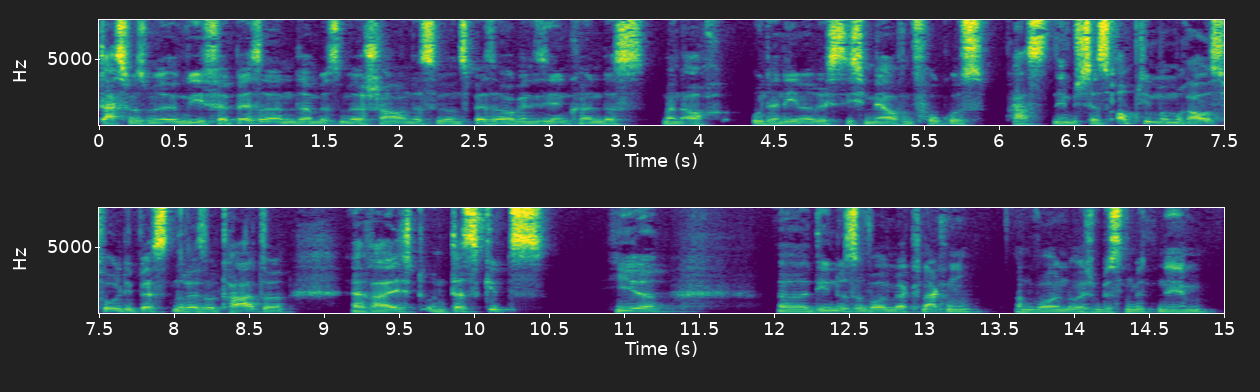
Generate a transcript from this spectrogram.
das müssen wir irgendwie verbessern. Da müssen wir schauen, dass wir uns besser organisieren können, dass man auch unternehmerisch sich mehr auf den Fokus passt, nämlich das Optimum rausholt, die besten Resultate erreicht. Und das gibt's hier. Äh, die Nüsse wollen wir knacken und wollen euch ein bisschen mitnehmen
